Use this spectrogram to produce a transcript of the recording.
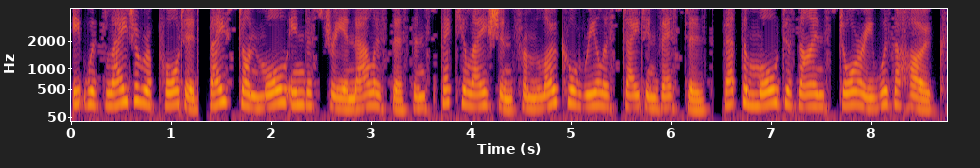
It was later reported, based on mall industry analysis and speculation from local real estate investors, that the mall design story was a hoax.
